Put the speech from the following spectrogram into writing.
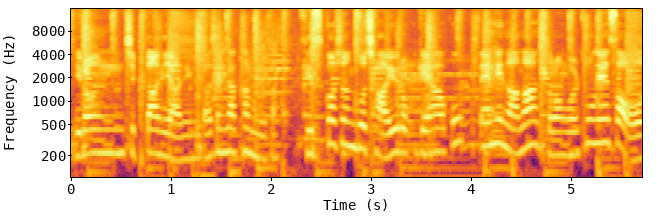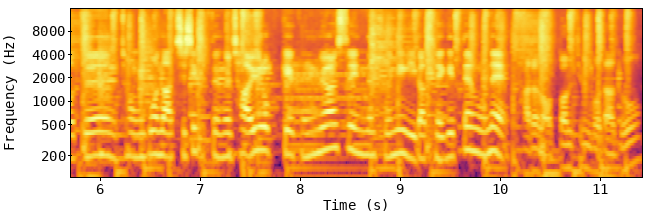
이런 집단이 아닌가 생각합니다. 디스커션도 자유롭게 하고 세미나나 그런 걸 통해서 얻은 정보나 지식 등을 자유롭게 공유할 수 있는 분위기가 되기 때문에 다른 어떤 팀보다도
